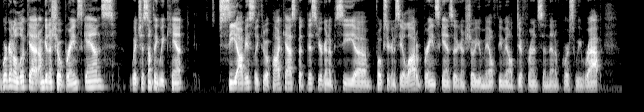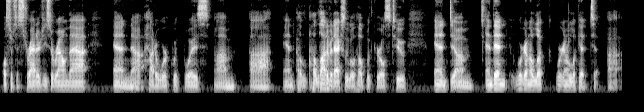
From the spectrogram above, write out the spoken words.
we're going to look at. I'm going to show brain scans, which is something we can't see obviously through a podcast, but this you're going to see, um, folks, you're going to see a lot of brain scans that are going to show you male female difference. And then, of course, we wrap all sorts of strategies around that and uh, how to work with boys. Um, uh, and a, a, lot of it actually will help with girls too. And um, and then we're going to look we're going to look at uh,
